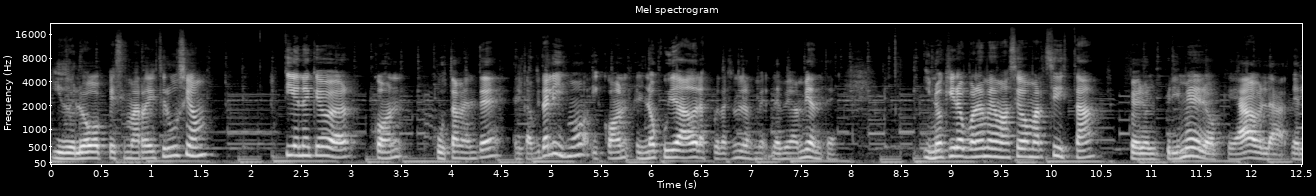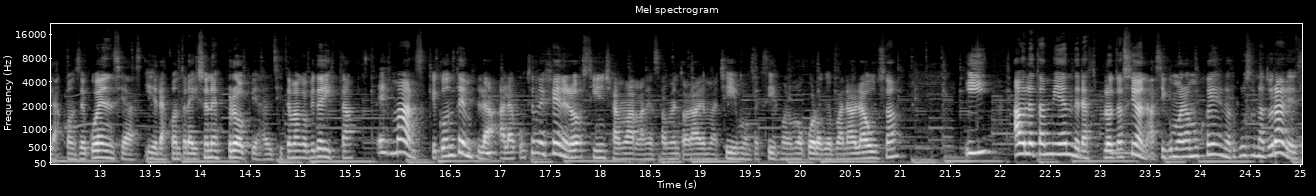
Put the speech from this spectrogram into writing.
y de luego pésima redistribución, tiene que ver con justamente el capitalismo y con el no cuidado de la explotación del medio ambiente. Y no quiero ponerme demasiado marxista, pero el primero que habla de las consecuencias y de las contradicciones propias del sistema capitalista es Marx, que contempla a la cuestión de género, sin llamarla en ese momento hablar de machismo, sexismo, no me acuerdo qué palabra usa, y habla también de la explotación, así como las mujeres, los recursos naturales.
